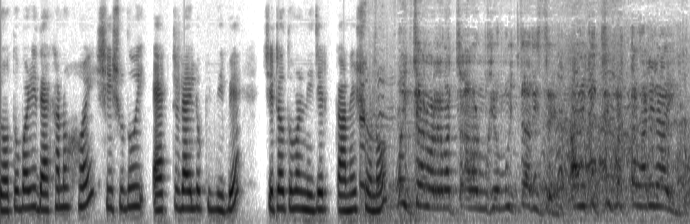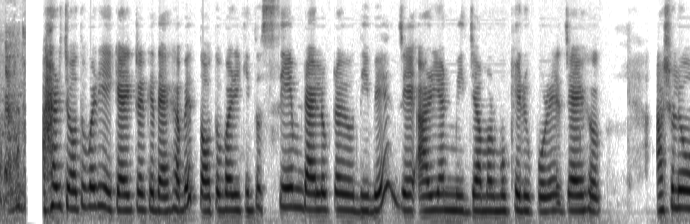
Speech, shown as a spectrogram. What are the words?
যতবারই দেখানো হয় সে শুধু ওই একটা ডায়লগই দিবে সেটাও তোমার নিজের কানে শোনো। ওই জানোয়ারের বাচ্চা আমার মুখে মুইতা দিছে। আমি কিচ্ছু করতে পারি নাই। আর যতবারই এই ক্যারেক্টারকে দেখাবে ততবারই কিন্তু সেম ডায়লগটাও দিবে যে আরিয়ান মির্জা আমার মুখের উপরে। যাই হোক আসলে ও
